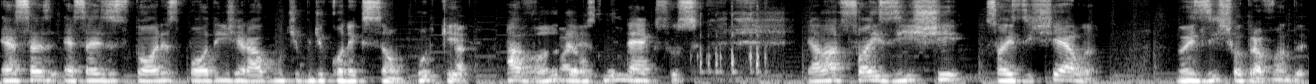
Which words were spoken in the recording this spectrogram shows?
essas, essas histórias podem gerar algum tipo de conexão. Por quê? É, a Wanda é um Nexus. Ela só existe, só existe ela. Não existe outra Wanda.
